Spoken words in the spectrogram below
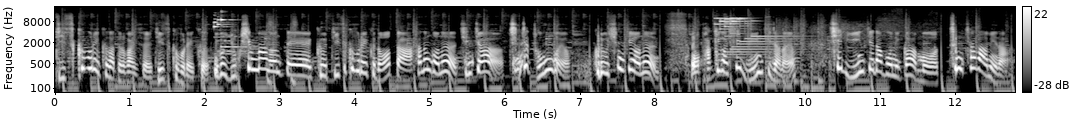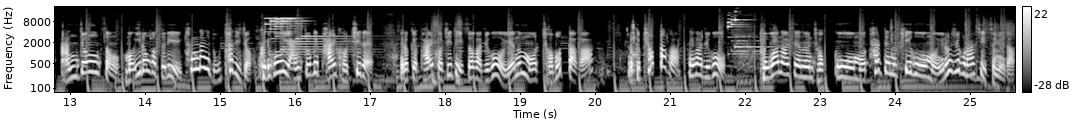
디스크 브레이크가 들어가 있어요. 디스크 브레이크. 이거 60만 원대 그 디스크 브레이크 넣었다 하는 거는 진짜 진짜 좋은 거예요. 그리고 심지어는 어, 바퀴가 12인치잖아요. 12인치다 보니까 뭐 승차감이나 안정성 뭐 이런 것들이 상당히 높아지죠. 그리고 양쪽에 발 거치대 이렇게 발 거치대 있어가지고 얘는 뭐 접었다가 이렇게 폈다가 해가지고 보관할 때는 접고 뭐 탈 때는 피고 뭐 이런 식으로 할 수 있습니다.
